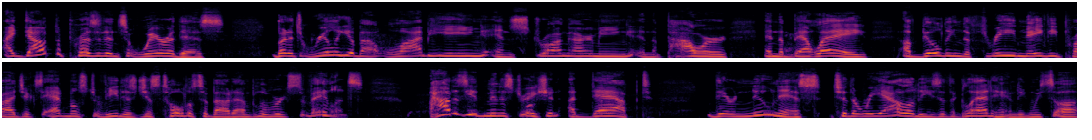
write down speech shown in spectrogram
I doubt the president's aware of this but it's really about lobbying and strong arming and the power and the ballet of building the three Navy projects Admiral Stavridis just told us about on Bloomberg surveillance. How does the administration adapt their newness to the realities of the glad handing we saw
